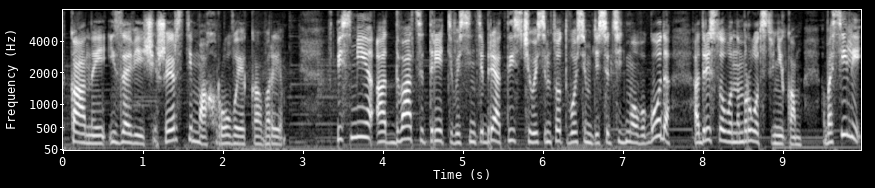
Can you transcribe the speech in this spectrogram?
тканые из овечьей шерсти махровые ковры. В письме от 23 сентября 1887 года, адресованном родственникам, Василий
